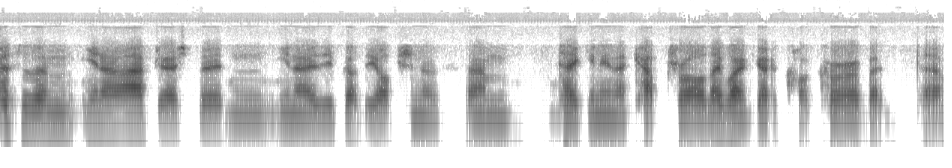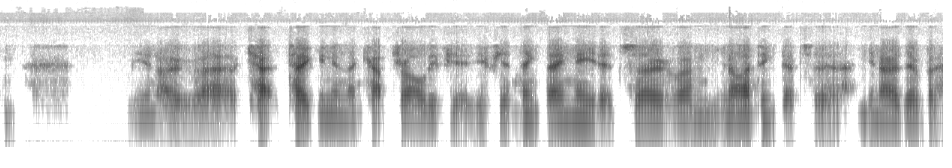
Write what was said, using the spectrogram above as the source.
Both of them, you know, after Ashburton, you know, they've got the option of um, taking in a Cup trial. They won't go to Kaikoura, but um, you know, uh, taking in the Cup trial if you if you think they need it. So, um, you know, I think that's a, you know, they've a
